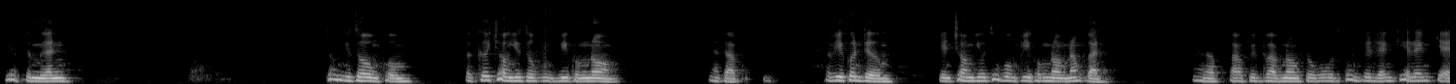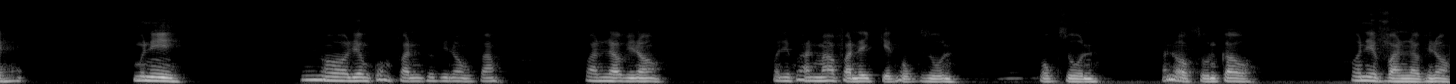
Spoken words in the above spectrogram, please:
เปรียบเสมือน ช่อง YouTube ของผม ก็คือช่อง YouTube ของพี่ของน้องนะครับถ้าพี่คนเดิมเป็นช่อง YouTube ของพี่ของน้องน้ำกันนะครับฝากพี่ฝากน้องตัวผู้คนเป็นแรงเกียร์แรงใจให้มื้อนี้ไม่มาเรื่องความฝันทุกพี่น้องฟังฝันแล้วพี่น้องวันที่ผ่านมาฝันได้เจ็ดหกศูนย์หกศูนย์มันออกศูนย์เก้าวันนี้ฝันแล้วพี่น้อง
